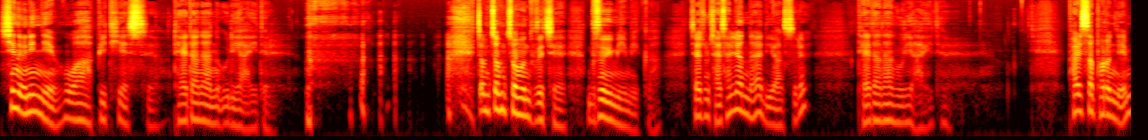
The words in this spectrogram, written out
신은희님, 와, BTS. 대단한 우리 아이들. 점점점은 도대체 무슨 의미입니까? 제가 좀 잘 살렸나요? 뉘앙스를? 대단한 우리 아이들. 8485님,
